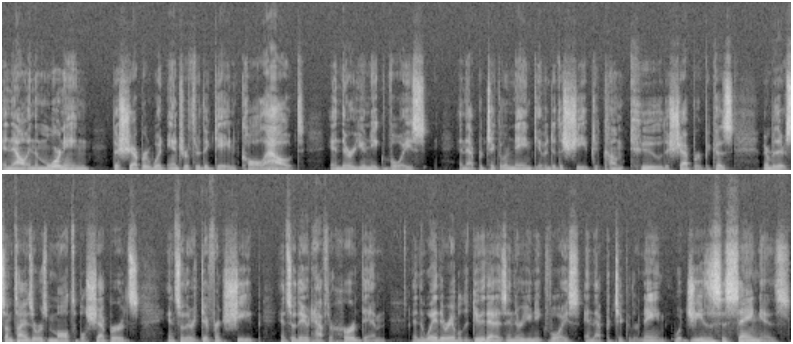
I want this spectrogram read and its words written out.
And now in the morning, the shepherd would enter through the gate and call out in their unique voice and that particular name given to the sheep to come to the shepherd. Because remember, there sometimes there was multiple shepherds, and so there's different sheep, and so they would have to herd them. And the way they're able to do that is in their unique voice and that particular name. What Jesus is saying is,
